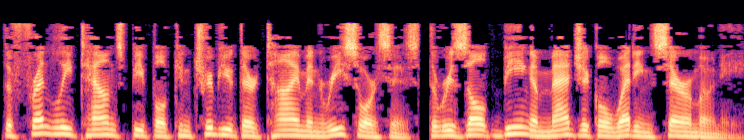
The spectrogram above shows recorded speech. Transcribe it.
the friendly townspeople contribute their time and resources, the result being a magical wedding ceremony.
